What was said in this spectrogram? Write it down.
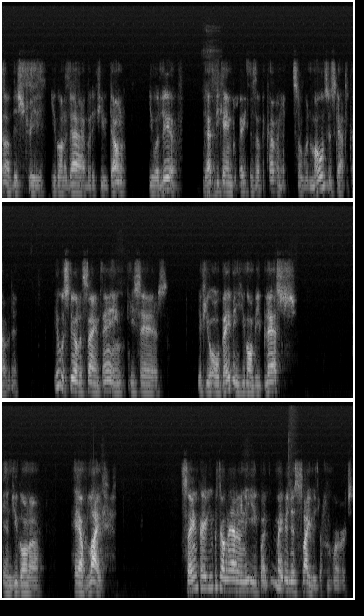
of this tree, you're going to die. But if you don't, you would live. That uh-huh. became the basis of the covenant. So when Moses got the covenant, it was still the same thing. He says, if you obey me, you're going to be blessed and you're going to have life. Same thing he was telling Adam and Eve, but maybe just slightly different words.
